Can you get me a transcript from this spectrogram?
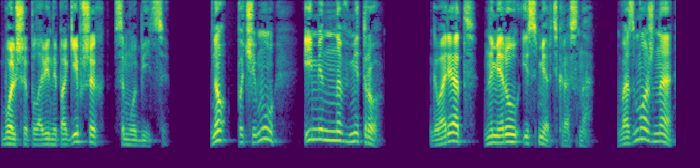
Больше половины погибших – самоубийцы. Но почему именно в метро? Говорят, на миру и смерть красна. Возможно,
